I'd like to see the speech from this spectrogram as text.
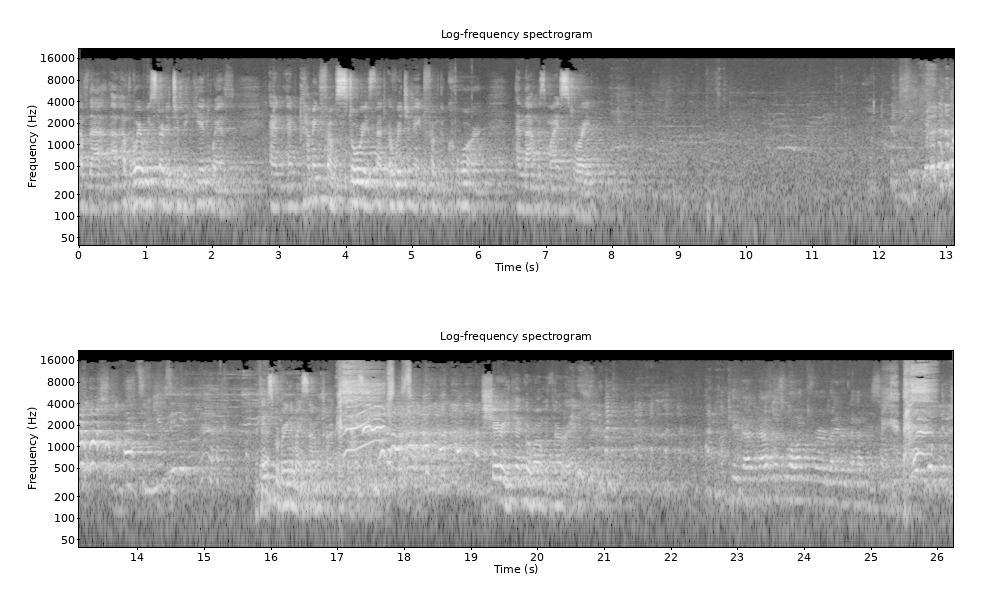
of that uh, of where we started to begin with and, and coming from stories that originate from the core, and that was my story. Thanks for bringing my soundtrack. Sherry, you can't go wrong with her, right? Okay, that, that was wrong for a writer to have a soundtrack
